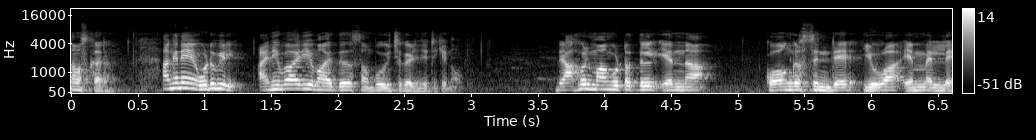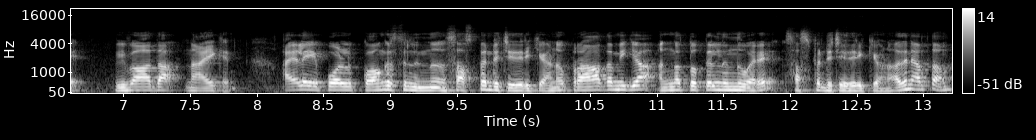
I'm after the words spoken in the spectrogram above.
നമസ്കാരം. അങ്ങനെ ഒടുവിൽ അനിവാര്യമായത് സംഭവിച്ചു കഴിഞ്ഞിരിക്കുന്നു. രാഹുൽ മാങ്കുട്ടത്തിൽ എന്ന കോൺഗ്രസിന്റെ യുവ എം എൽ എ വിവാദ നായകൻ. അയാളെ ഇപ്പോൾ കോൺഗ്രസിൽ നിന്ന് സസ്പെൻഡ് ചെയ്തിരിക്കുകയാണ്. പ്രാഥമിക അംഗത്വത്തിൽ നിന്ന് വരെ സസ്പെൻഡ് ചെയ്തിരിക്കുകയാണ്. അതിനർത്ഥം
